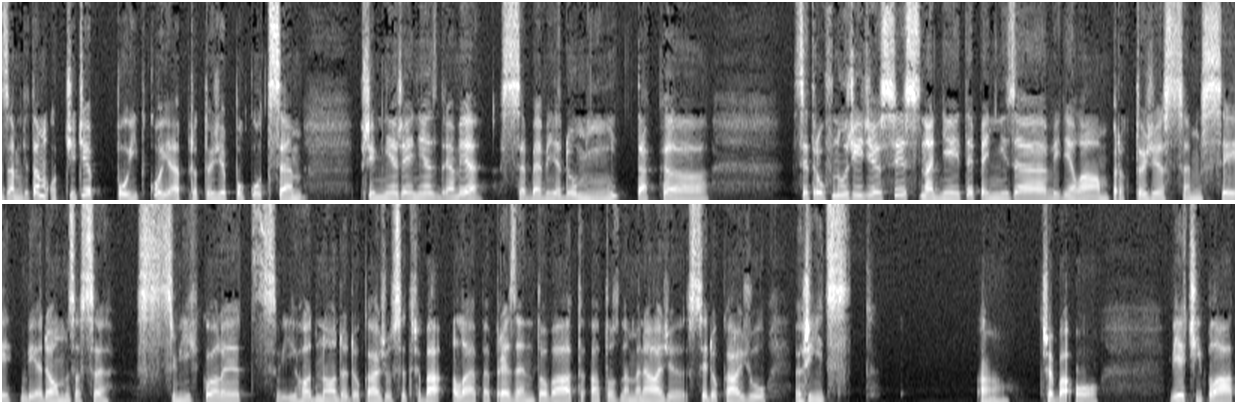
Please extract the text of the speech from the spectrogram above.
Za mě tam určitě pojítko je, protože pokud jsem přiměřeně zdravě sebevědomí, tak uh, si troufnu říct, že si snadněji ty peníze vydělám, protože jsem si vědom zase svých kvalit, svých hodnot, dokážu se třeba lépe prezentovat a to znamená, že si dokážu říct třeba o větší plat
